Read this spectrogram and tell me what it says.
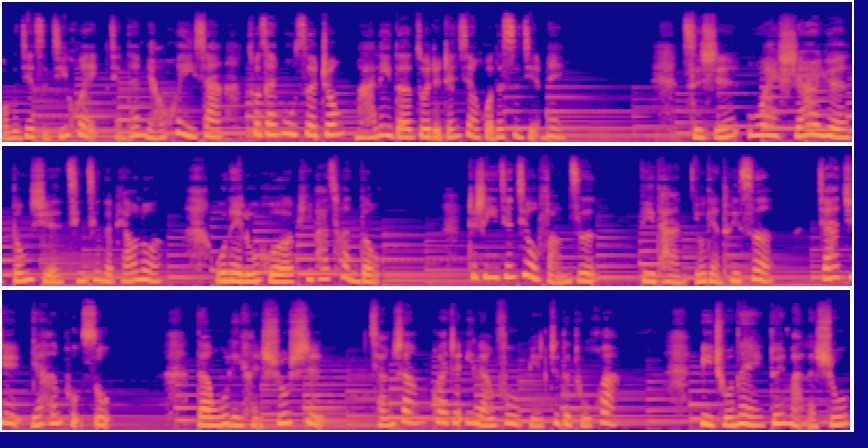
我们借此机会简单描绘一下坐在暮色中麻利地做着针线活的四姐妹。此时屋外十二月冬雪轻轻地飘落，屋内炉火噼啪窜动。这是一间旧房子，地毯有点褪色。家具也很朴素，但屋里很舒适。墙上挂着一两幅别致的图画，壁橱内堆满了书，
